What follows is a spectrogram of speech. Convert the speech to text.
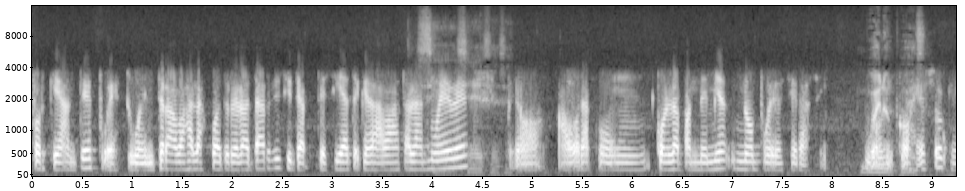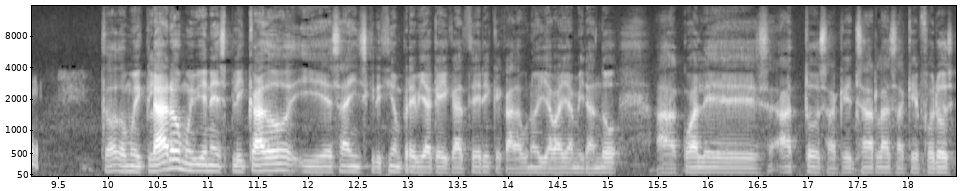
porque antes pues tú entrabas a las 4 de la tarde y si te apetecía te quedabas hasta las nueve 9, pero ahora con, con la pandemia no puede ser así. Bueno, pues, eso que todo muy claro, muy bien explicado y esa inscripción previa que hay que hacer y que cada uno ya vaya mirando a cuáles actos, a qué charlas, a qué foros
